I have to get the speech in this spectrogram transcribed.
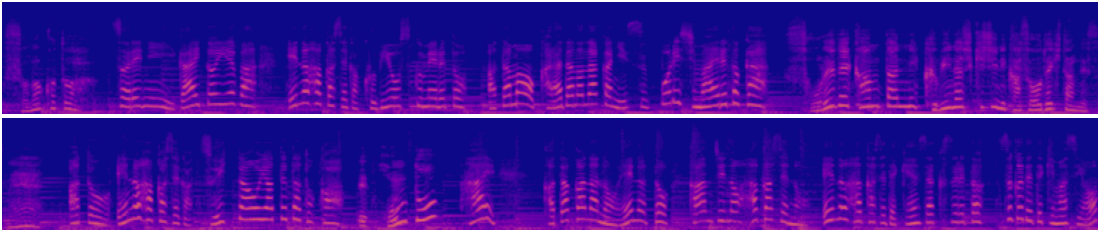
あそのことそれに意外といえば N 博士が首をすくめると頭を体の中にすっぽりしまえるとか。それで簡単に首なし騎士に仮装できたんですね。あと N 博士がツイッターをやってたとか。え本当？はい。カタカナの N と漢字の博士の N 博士で検索するとすぐ出てきますよ。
